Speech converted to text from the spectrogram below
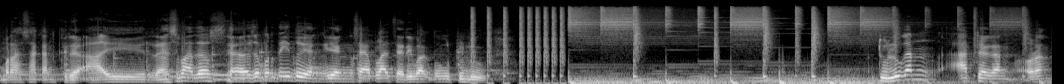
merasakan gerak air. Dan semacam hal seperti itu yang yang saya pelajari waktu dulu. Dulu kan ada kan orang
